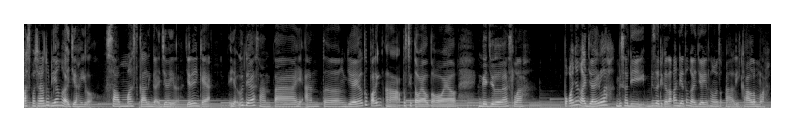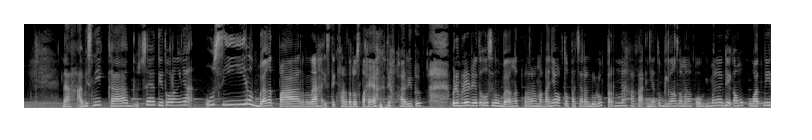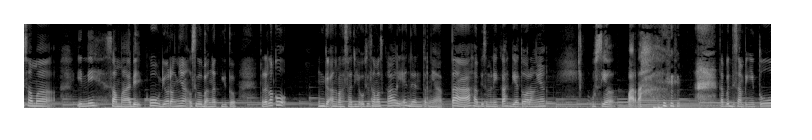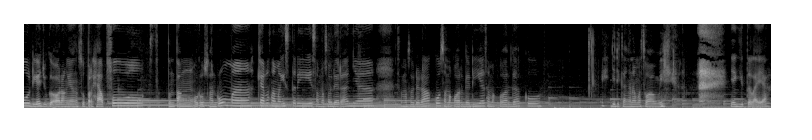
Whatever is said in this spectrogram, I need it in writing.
pas pacaran tuh dia nggak jahil. Sama sekali nggak jahil. Jadi yang kayak ya udah santai anteng. Jahil tuh paling apa sih toel toel nggak jelas lah pokoknya nggak jahil lah bisa di bisa dikatakan dia tuh nggak jahil sama sekali kalem lah. Nah abis nikah buset dia tuh orangnya usil banget parah. Istighfar terus lah ya tiap hari tuh. Bener-bener dia tuh usil banget parah. Makanya waktu pacaran dulu pernah kakaknya tuh bilang sama aku gimana dek? Kamu kuat nih sama ini sama adekku. Dia orangnya usil banget gitu. Padahal aku nggak ngerasa dia usil sama sekali. Eh dan ternyata habis menikah dia tuh orangnya usil parah. Tapi di samping itu dia juga orang yang super helpful tentang urusan rumah care sama istri sama saudaranya sama saudaraku sama keluarga dia sama keluargaku eh jadi kangen sama suami. Ya gitulah ya.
